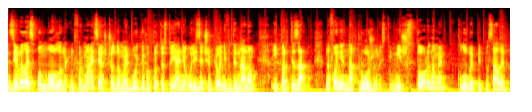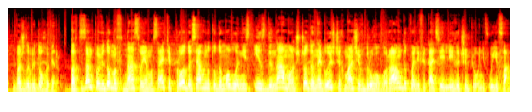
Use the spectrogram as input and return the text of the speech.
З'явилась оновлена інформація щодо майбутнього протистояння у лізі чемпіонів Динамо і Партизану. На фоні напруженості між сторонами клуби підписали важливий договір. Партизан повідомив на своєму сайті про досягнуту домовленість із Динамо щодо найближчих матчів другого раунду кваліфікації Ліги Чемпіонів УЄФА.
